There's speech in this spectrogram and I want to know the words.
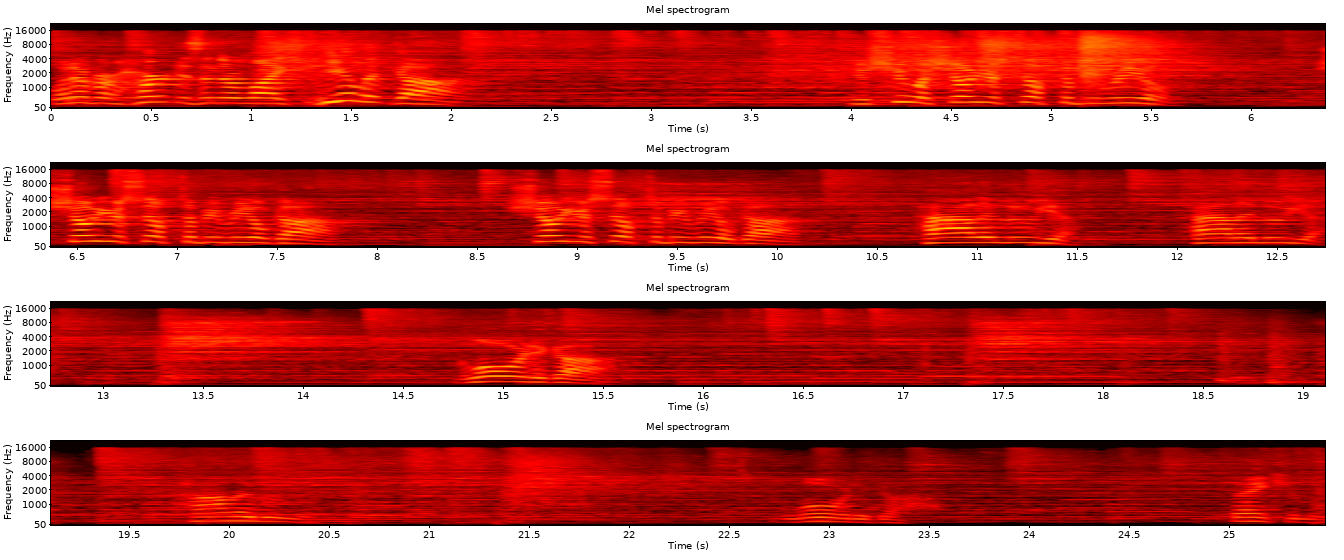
Whatever hurt is in their life, heal it, God. Yeshua, show yourself to be real. Show yourself to be real, God. Show yourself to be real, God. Hallelujah. Hallelujah. Glory to God. Hallelujah. Glory to God. Thank you, Lord.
